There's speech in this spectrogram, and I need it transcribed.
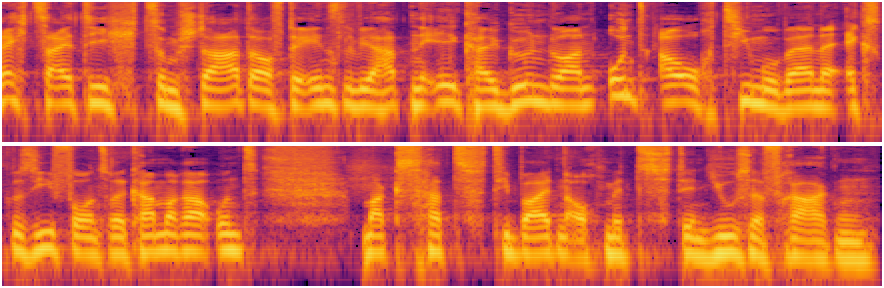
rechtzeitig zum Start auf der Insel. Wir hatten Ilkay Gündoğan und auch Timo Werner exklusiv vor unserer Kamera und Max hat die beiden auch mit den User-Fragen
